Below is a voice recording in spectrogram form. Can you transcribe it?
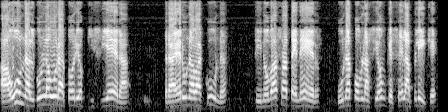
aún algún laboratorio quisiera traer una vacuna, si no vas a tener una población que se la aplique,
